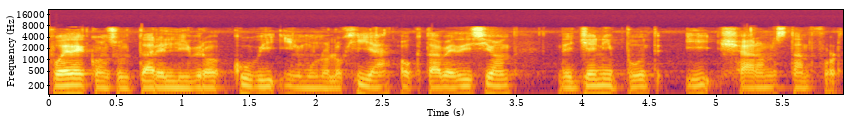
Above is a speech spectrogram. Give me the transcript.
puede consultar el libro Cubi Inmunología, octava edición, de Jenny Punt y Sharon Stanford.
